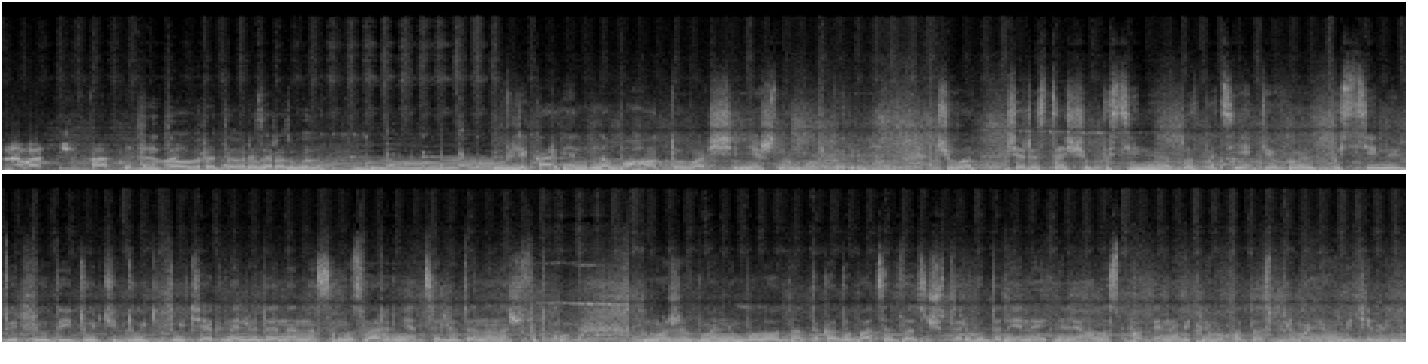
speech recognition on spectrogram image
на вас чекати. Ну, Давай. Добре, добре, зараз буду. В лікарні набагато важче, ніж на морторі. Чого? Через те, що постійний наплив пацієнтів. Е, Постійно йдуть люди, йдуть, йдуть, йдуть. Як не людина на самозвернення, це людина на швидку. Може, в мене була одна така доба, це 24 години, я навіть не лягала спати, я навіть не виходила з приймального відділення.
